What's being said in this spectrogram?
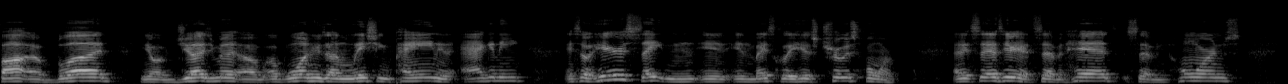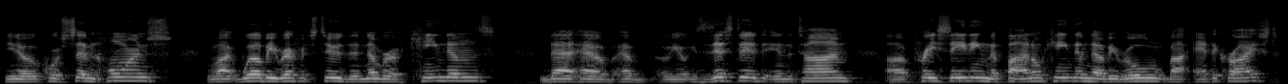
fi- of blood, you know, of judgment, of, of one who's unleashing pain and agony. And so here's Satan in, in basically his truest form. And it says here he had seven heads, seven horns. You know, of course, seven horns might well be reference to the number of kingdoms that have, have you know, existed in the time uh, preceding the final kingdom that will be ruled by Antichrist.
